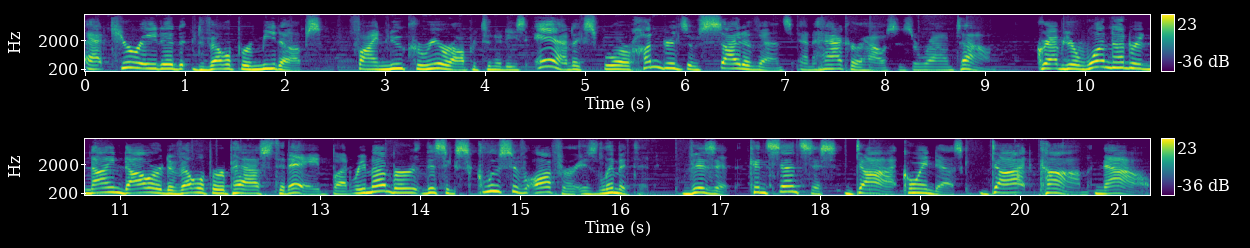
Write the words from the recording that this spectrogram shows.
at curated developer meetups find new career opportunities, and explore hundreds of side events and hacker houses around town. Grab your $109 developer pass today, but remember this exclusive offer is limited. Visit consensus.coindesk.com now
